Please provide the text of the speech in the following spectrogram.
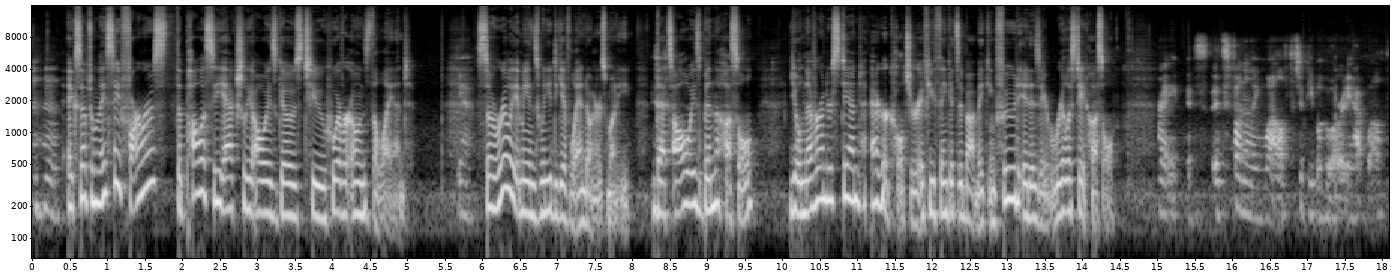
mm-hmm. except when they say farmers the policy actually always goes to whoever owns the land Yeah. so really, it means we need to give landowners money. That's always been the hustle. You'll never understand agriculture if you think it's about making food. It is a real estate hustle. Right. It's it's funneling wealth to people who already have wealth.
